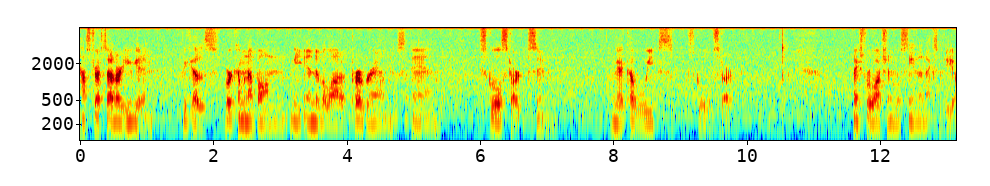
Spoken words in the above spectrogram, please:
how stressed out are you getting? Because we're coming up on the end of a lot of programs and school starts soon. We got a couple weeks, school will start. Thanks for watching, we'll see you in the next video.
